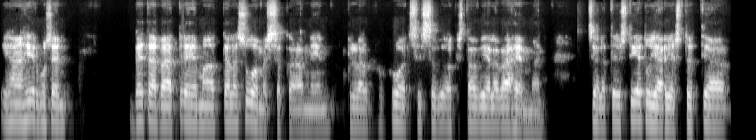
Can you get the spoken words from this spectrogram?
ihan hirmuisen vetävää teemaa ole täällä Suomessakaan, niin kyllä Ruotsissa oikeastaan vielä vähemmän. Siellä tietysti etujärjestöt ja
